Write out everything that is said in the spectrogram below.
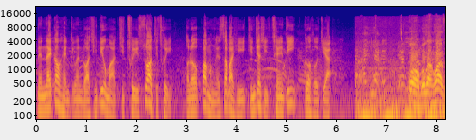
连来到现场的罗市长嘛，一喙刷一喙，而落北门的沙白鱼真正是青甜够好食。哇，无共款，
